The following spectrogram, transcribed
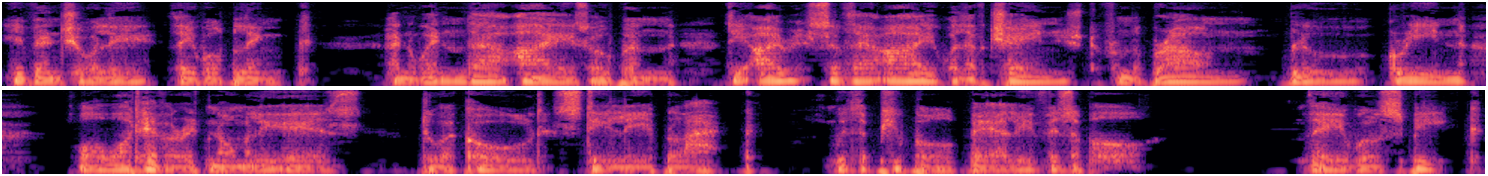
Eventually they will blink, and when their eyes open, the iris of their eye will have changed from the brown, blue, green, or whatever it normally is, to a cold, steely black, with the pupil barely visible. They will speak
